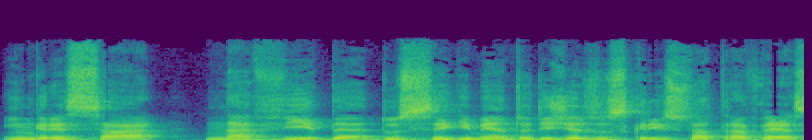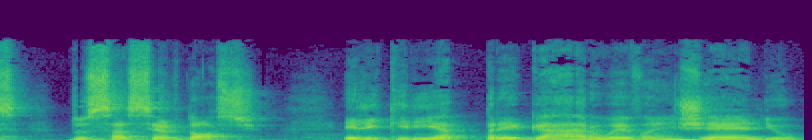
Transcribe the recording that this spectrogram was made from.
ingressar na vida do seguimento de Jesus Cristo através do sacerdócio. Ele queria pregar o evangelho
